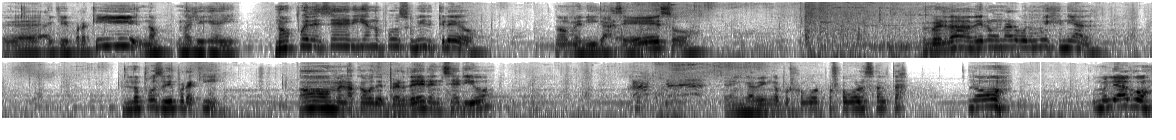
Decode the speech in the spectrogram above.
Eh, ir por aquí. No, no llegué ahí. No puede ser, ya no puedo subir, creo. No me digas eso. En verdad, era un árbol muy genial. No puedo subir por aquí. Oh, me lo acabo de perder, ¿en serio? Venga, venga, por favor, por favor, salta. No. ¿Cómo le hago?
